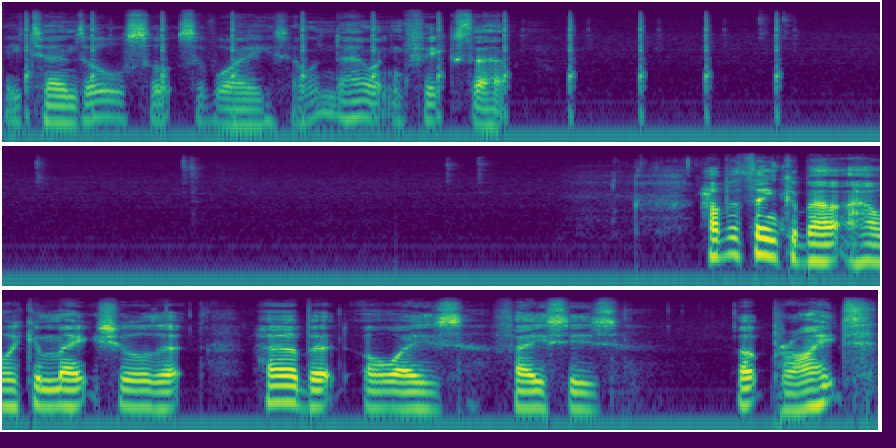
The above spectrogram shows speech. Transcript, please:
he turns all sorts of ways. I wonder how I can fix that. Have a think about how we can make sure that Herbert always faces upright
